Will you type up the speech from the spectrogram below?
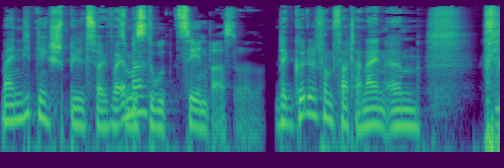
mein Lieblingsspielzeug war So immer bis du zehn warst oder so. der Gürtel vom Vater. Nein, ähm,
